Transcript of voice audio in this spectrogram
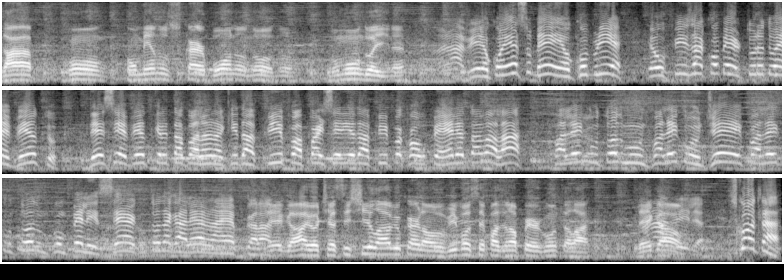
da, com, com menos carbono no, no, no mundo aí, né? Maravilha, eu conheço bem, eu cobri, eu fiz a cobertura do evento, desse evento que ele está falando aqui da FIFA, a parceria da FIFA com a UPL, eu estava lá. Falei com todo mundo, falei com o Jay, falei com todo com o Pelicer, com toda a galera na época lá. Legal, eu te assisti lá, viu, Carlão? Eu vi você fazendo uma pergunta lá. Legal. Maravilha. Escuta,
